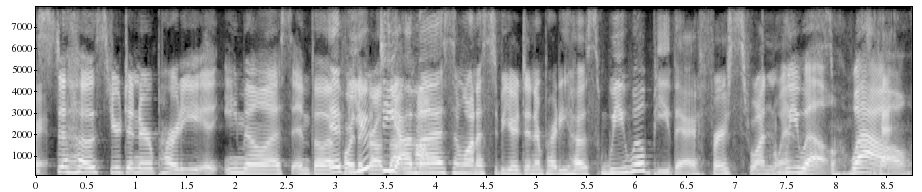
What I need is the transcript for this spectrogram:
us to host your dinner party. Email us info at. If you forthegirl.com. DM us and want us to be your dinner party host, we will be there. First one wins. We will. Wow.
